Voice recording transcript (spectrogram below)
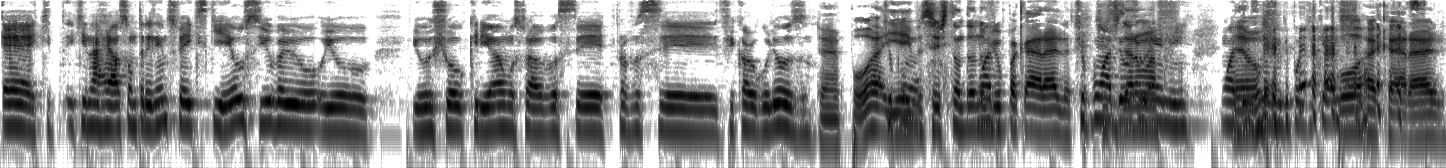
É, que, que na real são 300 fakes que eu, o Silva e o, e o, e o show criamos pra você para você ficar orgulhoso? É, porra, Tipo e aí vocês estão dando uma- view pra caralho. Tipo um adeus uma- Lenny. Um É, adeus um- Lenny do podcast. Porra, caralho.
